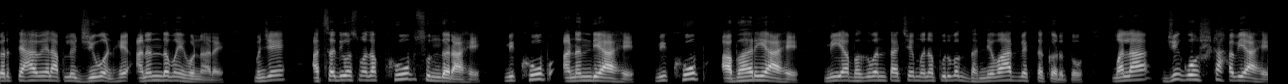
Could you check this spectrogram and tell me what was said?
तर त्यावेळेला आपलं जीवन हे आनंदमय होणार आहे. म्हणजे आजचा दिवस माझा खूप सुंदर आहे. मी खूप आनंदी आहे. मी खूप आभारी आहे. मी या भगवंताचे मनपूर्वक धन्यवाद व्यक्त करतो. मला जी गोष्ट हवी आहे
